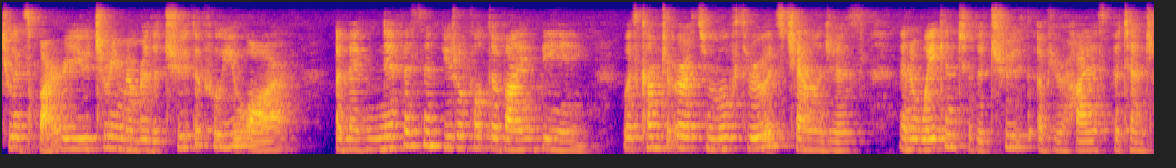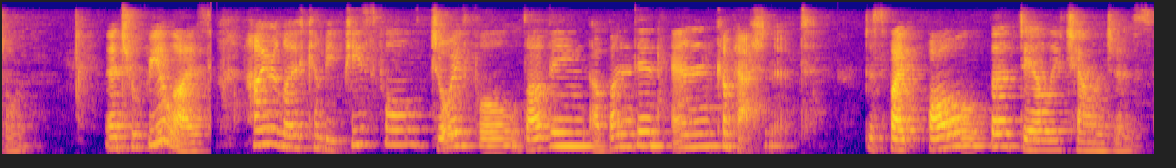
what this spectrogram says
To inspire you to remember the truth of who you are, a magnificent, beautiful divine being who has come to earth to move through its challenges and awaken to the truth of your highest potential. And to realize how your life can be peaceful, joyful, loving, abundant, and compassionate, despite all the daily challenges.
